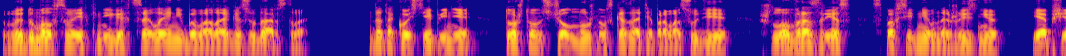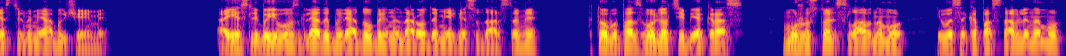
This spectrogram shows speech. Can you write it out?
выдумал в своих книгах целое небывалое государство. До такой степени то, что он счел нужным сказать о правосудии, шло вразрез с повседневной жизнью и общественными обычаями. А если бы его взгляды были одобрены народами и государствами, кто бы позволил тебе, Крас, мужу столь славному и высокопоставленному,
